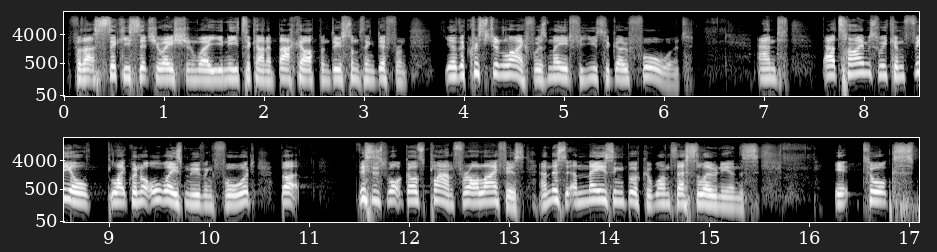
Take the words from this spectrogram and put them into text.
for that sticky situation where you need to kind of back up and do something different. Yeah, the Christian life was made for you to go forward. And at times we can feel like we're not always moving forward, but this is what God's plan for our life is. And this amazing book of 1 Thessalonians, it talks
